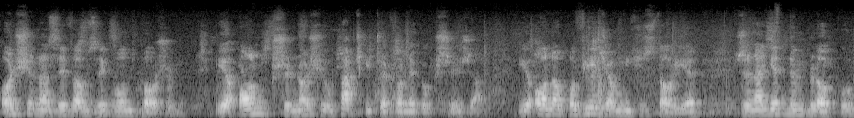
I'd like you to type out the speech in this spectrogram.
On się nazywał Zygmunt Bożym i on przynosił paczki Czerwonego Krzyża i on opowiedział mi historię, że na jednym bloku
